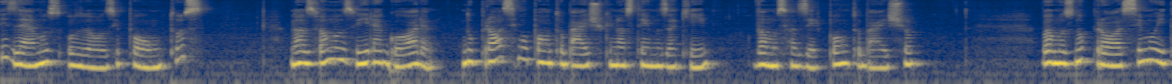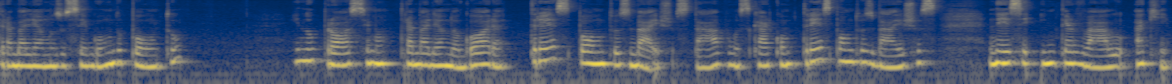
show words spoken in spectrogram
Fizemos os 11 pontos. Nós vamos vir agora no próximo ponto baixo que nós temos aqui. Vamos fazer ponto baixo. Vamos no próximo e trabalhamos o segundo ponto. E no próximo, trabalhando agora três pontos baixos, tá? Vamos ficar com três pontos baixos nesse intervalo aqui.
